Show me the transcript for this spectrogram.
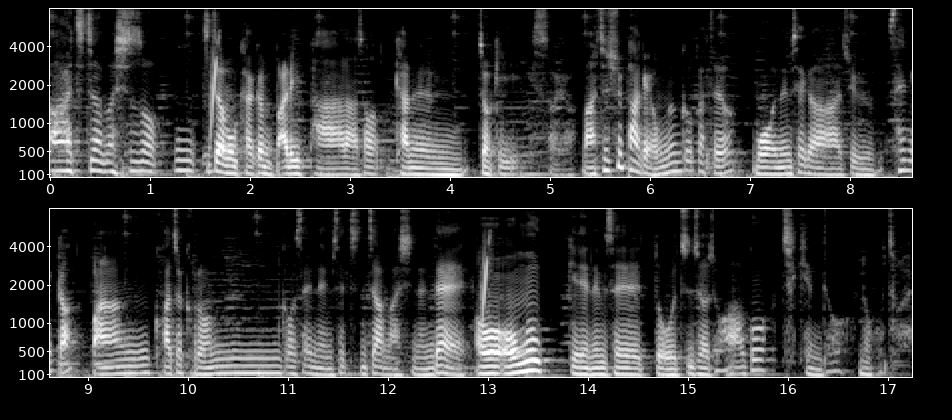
아, 진짜 맛있어서, 음, 진짜 뭐 가끔 빨리 팔아서 가는 적이 있어요. 맛을 수밖에 없는 것 같아요. 뭐 냄새가 아주 세니까 빵, 과자 그런 것의 냄새 진짜 맛있는데, 어, 어묵의 냄새도 진짜 좋아하고 치킨도 너무 좋아요.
